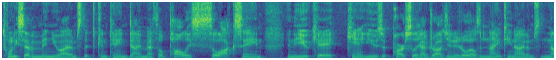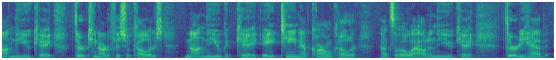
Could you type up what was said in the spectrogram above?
27 menu items that contain dimethyl polysiloxane. In the UK, can't use it. Partially hydrogenated oils in 19 items, not in the UK. 13 artificial colors, not in the UK. 18 have caramel color. That's allowed in the UK. 30 have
